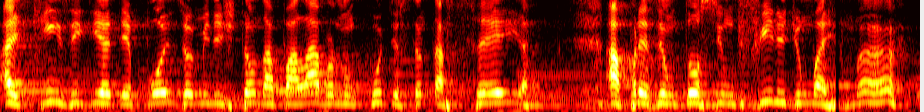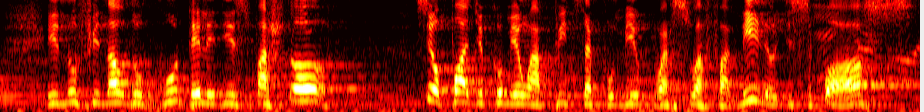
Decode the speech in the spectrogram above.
Aí 15 dias depois, eu ministrando a palavra num culto de Santa Ceia, apresentou-se um filho de uma irmã, e no final do culto ele disse: Pastor, o senhor pode comer uma pizza comigo com a sua família? Eu disse: Posso.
